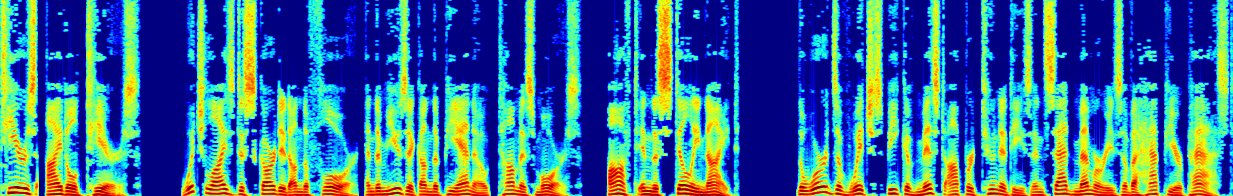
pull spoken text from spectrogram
"'Tears, Idle Tears' which lies discarded on the floor, and the music on the piano, Thomas Moore's, "'Oft in the Stilly Night' the words of which speak of missed opportunities and sad memories of a happier past.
